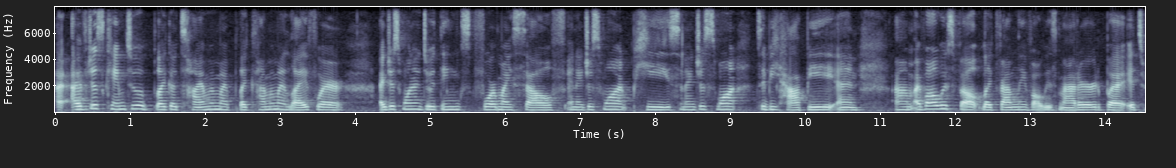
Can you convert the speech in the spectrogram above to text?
I, I've just came to a, like a time in my like time in my life where I just want to do things for myself and I just want peace and I just want to be happy and um, I've always felt like family have always mattered, but it's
